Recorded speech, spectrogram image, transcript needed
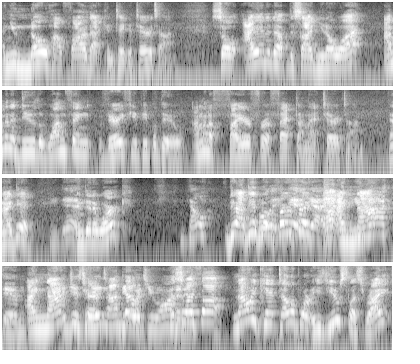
and you know how far that can take a Teraton. So I ended up deciding, you know what? I'm gonna do the one thing very few people do. I'm gonna fire for effect on that Teraton, and I did. You did. And did it work? No. Yeah, I did. Well, no, fire did, effect. yeah, I, I you knocked, knocked him. I knocked your Teraton do down. what you wanted so I thought, now he can't teleport. He's useless, right?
